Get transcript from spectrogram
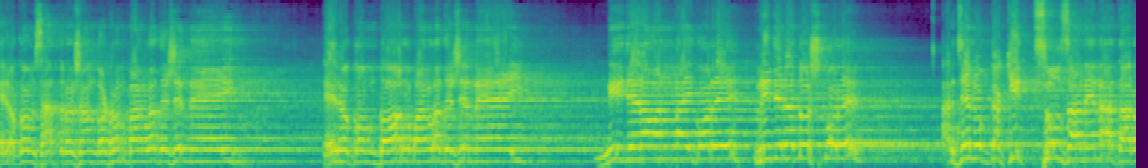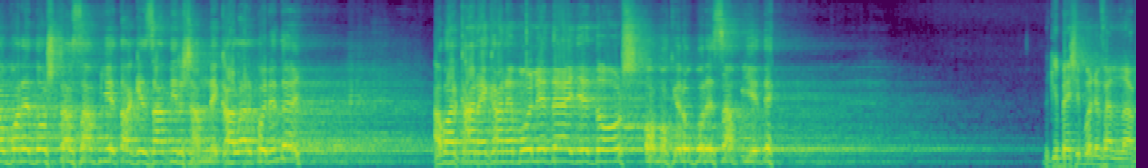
এরকম ছাত্র সংগঠন বাংলাদেশে নেই, এরকম দল বাংলাদেশে নেই। নিজেরা অন্যায় করে, নিজেরা দোষ করে। আর যে লোকটা কিচ্ছু জানে না, তার উপরে দোষটা চাপিয়ে তাকে জাতির সামনে কালার করে দেয়। আবার কানে কানে বলে দেয় যে দোষ অমকের উপরে চাপিয়ে দেয় কি বেশি বলে ফেললাম?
